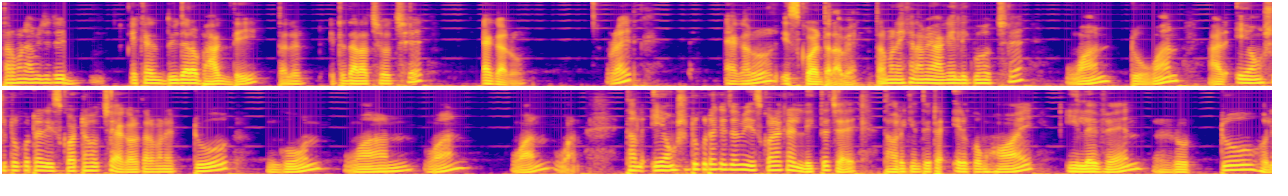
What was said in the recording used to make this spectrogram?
তার মানে আমি যদি এখানে দুই দ্বারা ভাগ দিই, তাহলে এটা দাঁড়াচ্ছে হচ্ছে এগারো। রাইট এগারোর স্কোয়ার দাঁড়াবে। তার মানে এখানে আমি আগে লিখব হচ্ছে ওয়ান টু ওয়ান আর এই অংশটুকুটার স্কোয়ারটা হচ্ছে এগারো, তার মানে টু গুণ ওয়ান ওয়ান ওয়ান ওয়ান তাহলে এই অংশটুকুটাকে যদি আমি স্কোয়ার আকারে লিখতে চাই, তাহলে কিন্তু এটা এরকম হয় eleven root two whole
